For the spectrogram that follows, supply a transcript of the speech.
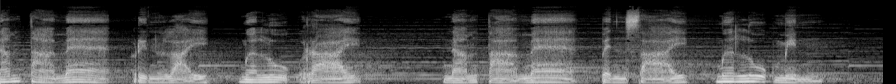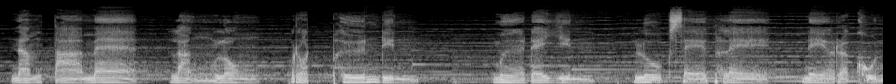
น้ำตาแม่ รินไหลเมื่อลูกร้าย น้ำตาแม่เป็นสายเมื่อลูกหมิน่น น้ำตาแม่หลั่งลงรถพื้นดิน เมื่อได้ยิน ลูกเสเพลเนรคุณ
